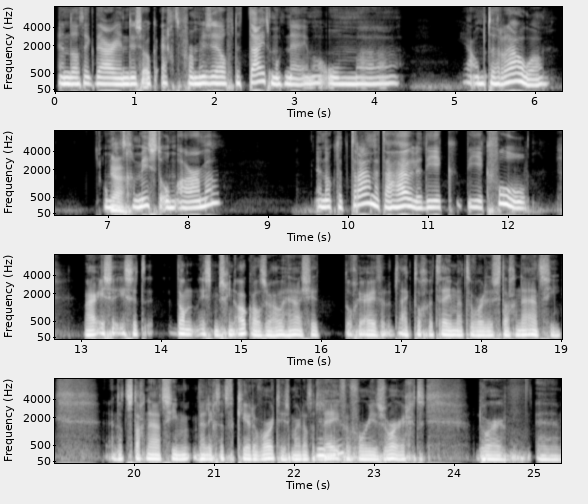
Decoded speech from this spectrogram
En dat ik daarin dus ook echt voor mezelf de tijd moet nemen om, eh, ja, om te rouwen. Om Ja. het gemis te omarmen. En ook de tranen te huilen die ik, die ik voel. maar is, is het, dan is het misschien ook wel zo, hè, als je toch weer even, het lijkt toch het thema te worden, stagnatie. En dat stagnatie wellicht het verkeerde woord is, maar dat het Mhm. leven voor je zorgt door ehm,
